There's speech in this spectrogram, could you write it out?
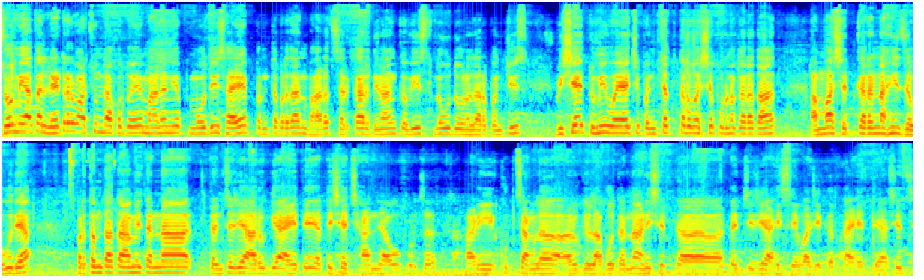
सो मी आता लेटर वाचून दाखवतोय. माननीय मोदी साहेब पंतप्रधान भारत सरकार दिनांक वीस नऊ दोन हजार पंचवीस. विषय तुम्ही वयाची पंच्याहत्तर वर्ष पूर्ण करत आहात. आम्हा शेतकऱ्यांनाही जगू द्या. प्रथमतः आता आम्ही त्यांना त्यांचं जे आरोग्य आहे ते अतिशय छान जावं पुढचं आणि खूप चांगलं आरोग्य लाभो त्यांना आणि शेत त्यांची जी आहे सेवा जे करत आहेत ते अशीच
